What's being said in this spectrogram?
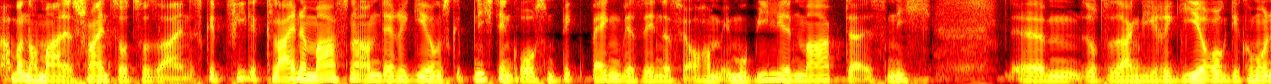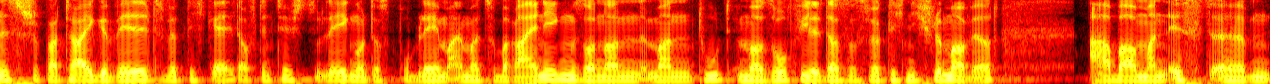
Aber nochmal, es scheint so zu sein. Es gibt viele kleine Maßnahmen der Regierung. Es gibt nicht den großen Big Bang. Wir sehen das ja auch am Immobilienmarkt. Da ist nicht ähm, sozusagen die Regierung, die kommunistische Partei gewillt, wirklich Geld auf den Tisch zu legen und das Problem einmal zu bereinigen, sondern man tut immer so viel, dass es wirklich nicht schlimmer wird aber man ist ähm,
